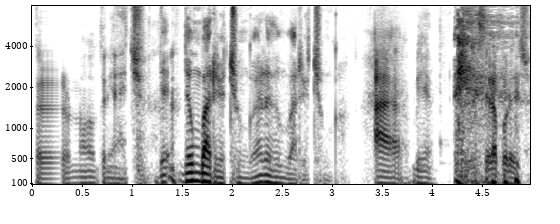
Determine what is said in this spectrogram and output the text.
pero no lo tenías hecho. De, de un barrio chungo, eres de un barrio chungo. Ah, bien. Será por eso.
